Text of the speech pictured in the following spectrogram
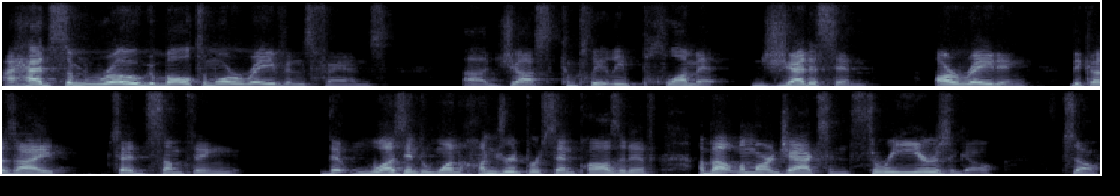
I had some rogue Baltimore Ravens fans uh, just completely plummet, jettison our rating because I said something that wasn't 100% positive about Lamar Jackson three years ago. So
